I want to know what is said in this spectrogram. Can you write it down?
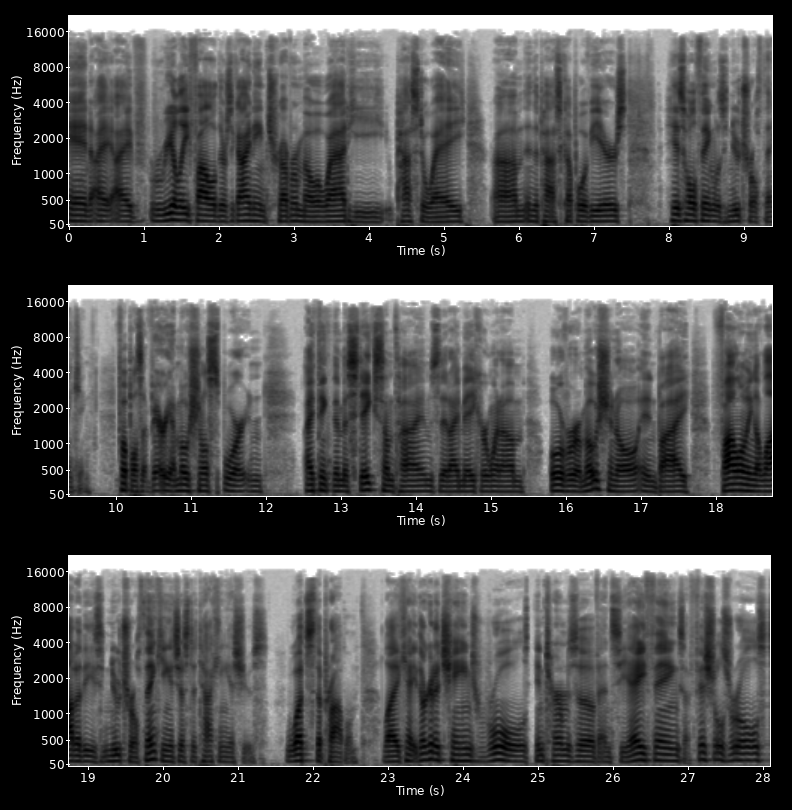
And I, have really followed. There's a guy named Trevor Moawad. He passed away um, in the past couple of years. His whole thing was neutral thinking. Football's a very emotional sport, and I think the mistakes sometimes that I make are when I'm over emotional, and by following a lot of these neutral thinking is just attacking issues. What's the problem? Like, hey, they're going to change rules in terms of NCA things, officials' rules.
